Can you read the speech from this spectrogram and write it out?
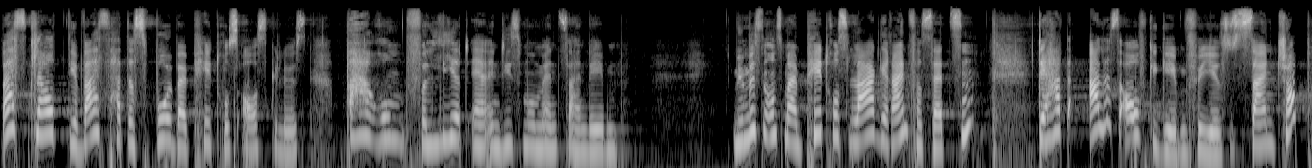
Was glaubt ihr, was hat das wohl bei Petrus ausgelöst? Warum verliert er in diesem Moment sein Leben? Wir müssen uns mal in Petrus Lage reinversetzen. Der hat alles aufgegeben für Jesus. Seinen Job,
